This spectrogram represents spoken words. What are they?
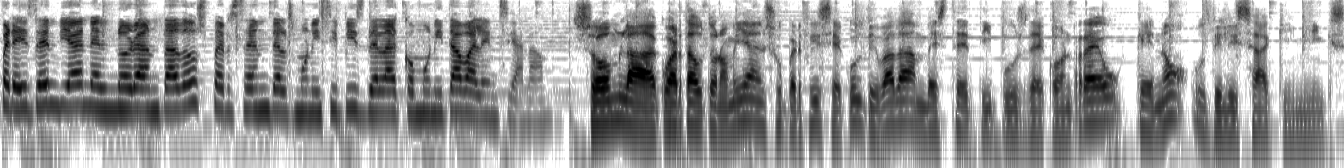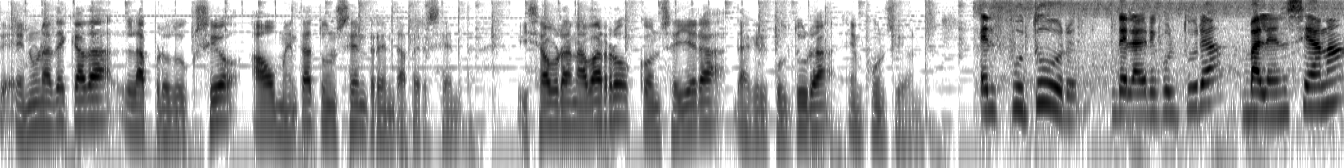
present ja en el 92% dels municipis de la comunitat valenciana. Som la quarta autonomia en superfície cultivada amb este tipus de conreu que no utilitza químics. En una dècada, la producció ha augmentat un 130%. Isaura Navarro, consellera d'Agricultura en funcions. El futur de l'agricultura valenciana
